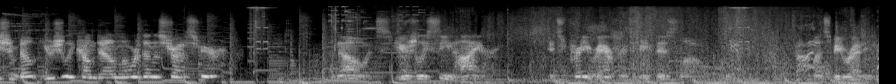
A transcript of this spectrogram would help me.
Extinction belt usually come down lower than the stratosphere? No, it's usually seen higher. It's pretty rare for it to be this low. Let's be ready.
